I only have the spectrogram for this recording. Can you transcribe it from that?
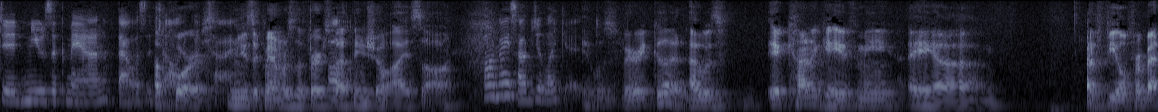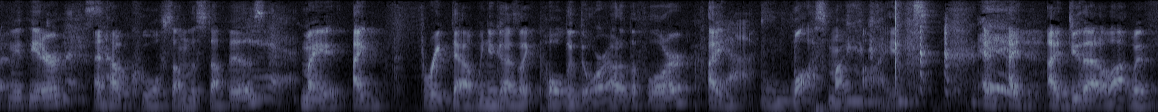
Did Music Man? That was a of course music man was the first Oh. bethany show i saw Oh nice. How did you like it? it was very good i was it kind of gave me a uh, a feel for bethany theater Oh, nice. and how cool some of the stuff is Yeah. my I freaked out when you guys like pulled the door out of the floor. I Yeah. lost my mind. and I I do that a lot with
